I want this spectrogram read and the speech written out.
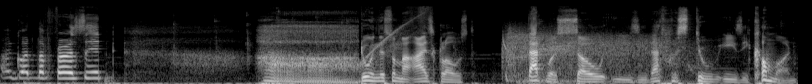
I got the first hit. Doing this with my eyes closed. That was so easy. That was too easy. Come on.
